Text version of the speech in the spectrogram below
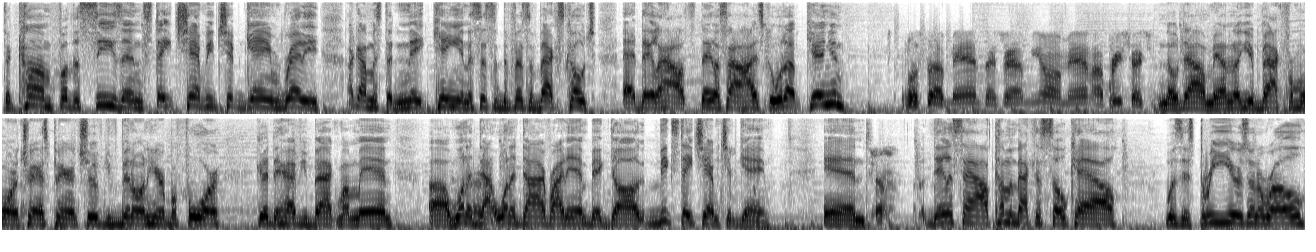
to come for the season. State championship game ready. I got Mr. Nate Kenyon, assistant defensive backs coach at De La, House, De La Salle High School. What up, Kenyon? What's up, man? Thanks for having me on, man. I appreciate you. No doubt, man. I know you're back for more on Transparent Truth. You've been on here before. Good to have you back, my man. Uh, want to di- want to dive right in, big dog. Big state championship game, and yeah. De La Salle coming back to SoCal. Was this three years in a row?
